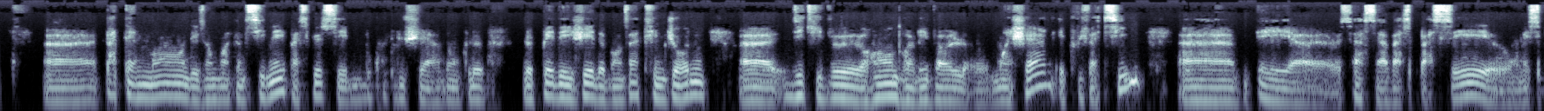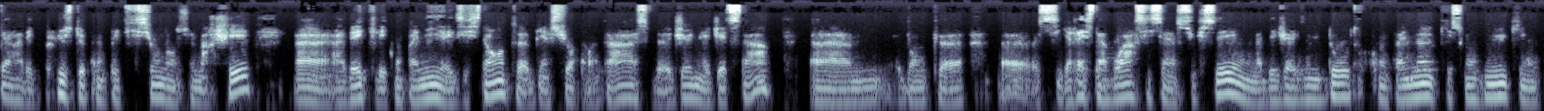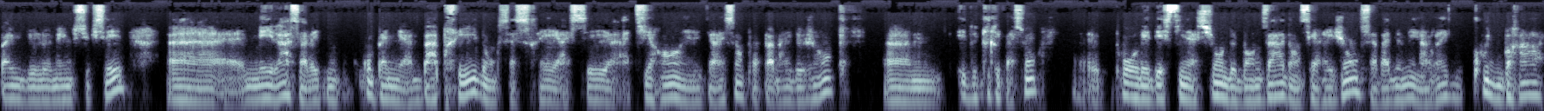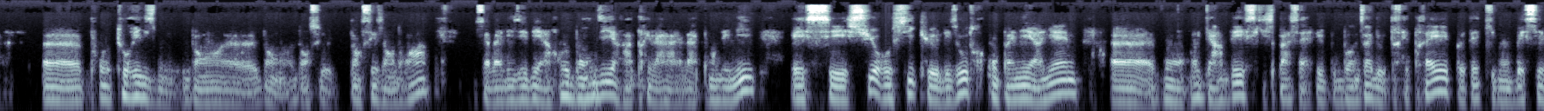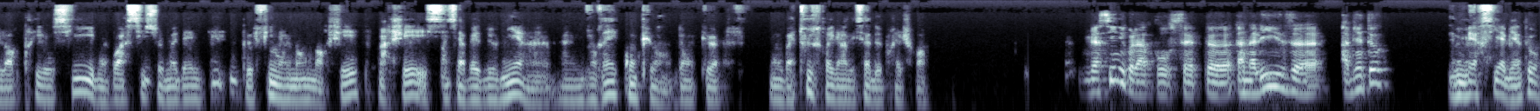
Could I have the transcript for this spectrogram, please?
Euh, pas tellement des endroits comme Sydney parce que c'est beaucoup plus cher. Donc le, le PDG de Banza, Tim Jordan, euh, dit qu'il veut rendre les vols euh, moins chers et plus faciles. Euh, et euh, ça, ça va se passer, on espère, avec plus de compétition dans ce marché, avec les compagnies existantes, bien sûr Qantas, Virgin et Jetstar. Euh, donc, euh, euh, s'il reste à voir si c'est un succès, on a déjà vu d'autres compagnies qui sont venues qui n'ont pas eu le même succès, euh, mais là, ça va être une compagnie à bas prix, donc ça serait assez attirant et intéressant pour pas mal de gens. Euh, et de toutes les façons, pour les destinations de Banza dans ces régions, ça va donner un vrai coup de bras pour le tourisme dans, dans, dans, ce, dans ces endroits ça va les aider à rebondir après la, la pandémie. Et c'est sûr aussi que les autres compagnies aériennes euh, vont regarder ce qui se passe avec Bonza de très près. Peut-être qu'ils vont baisser leur prix aussi. Ils vont voir si ce modèle peut finalement marcher, marcher et si ça va devenir un, un vrai concurrent. Donc, euh, on va tous regarder ça de près, je crois. Merci Nicolas pour cette euh, analyse. À bientôt. Merci, à bientôt.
